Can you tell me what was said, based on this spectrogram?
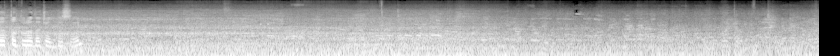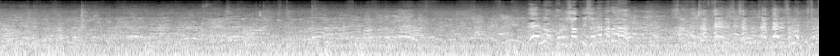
Burada da duradaç olduğu সব পিছনে সামনে চাপ খাই রয়েছে সামনে চাপ খাই রয়েছে লোক পিছনে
